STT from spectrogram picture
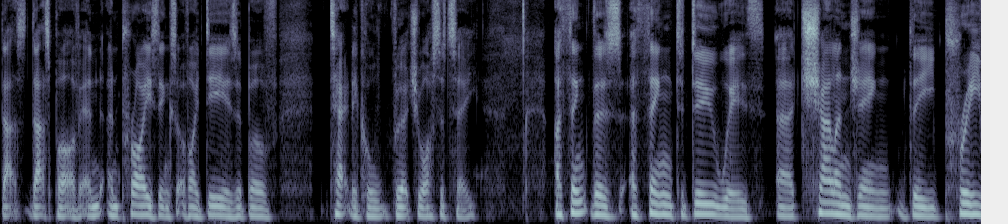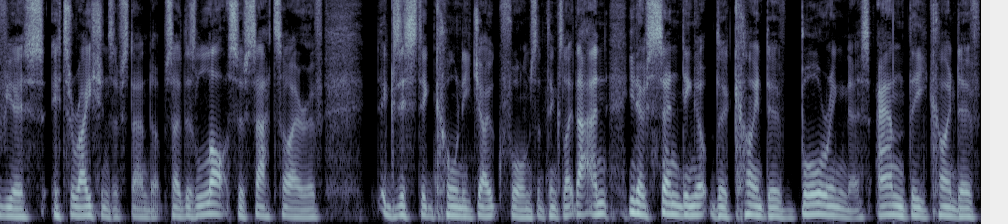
That's that's part of it, and, and prizing sort of ideas above technical virtuosity. I think there's a thing to do with uh, challenging the previous iterations of stand up. So there's lots of satire of existing corny joke forms and things like that. And you know sending up the kind of boringness and the kind of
